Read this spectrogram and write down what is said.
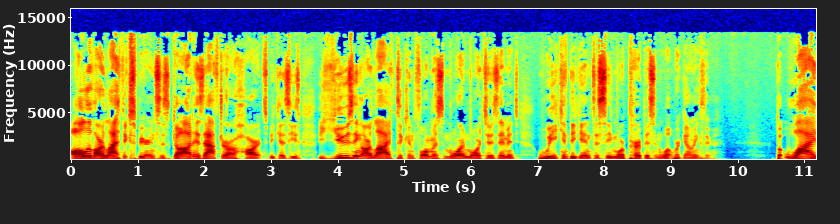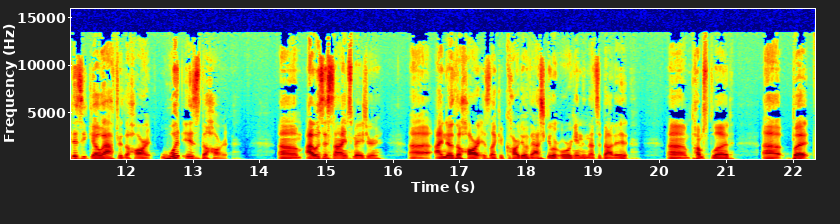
all of our life experiences, God is after our hearts because He's using our life to conform us more and more to His image, we can begin to see more purpose in what we're going through. But why does He go after the heart? What is the heart? Um, I was a science major. Uh, I know the heart is like a cardiovascular organ, and that's about it. Um, pumps blood. Uh, but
